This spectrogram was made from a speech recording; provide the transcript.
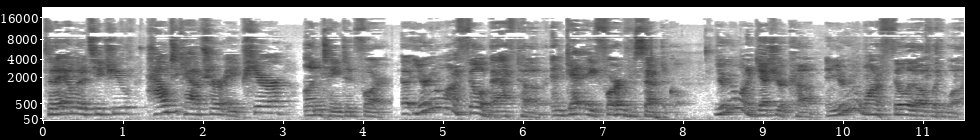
Today I'm going to teach you how to capture a pure, untainted fart. Uh, you're going to want to fill a bathtub and get a fart receptacle. You're going to want to get your cup and you're going to want to fill it up with water.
